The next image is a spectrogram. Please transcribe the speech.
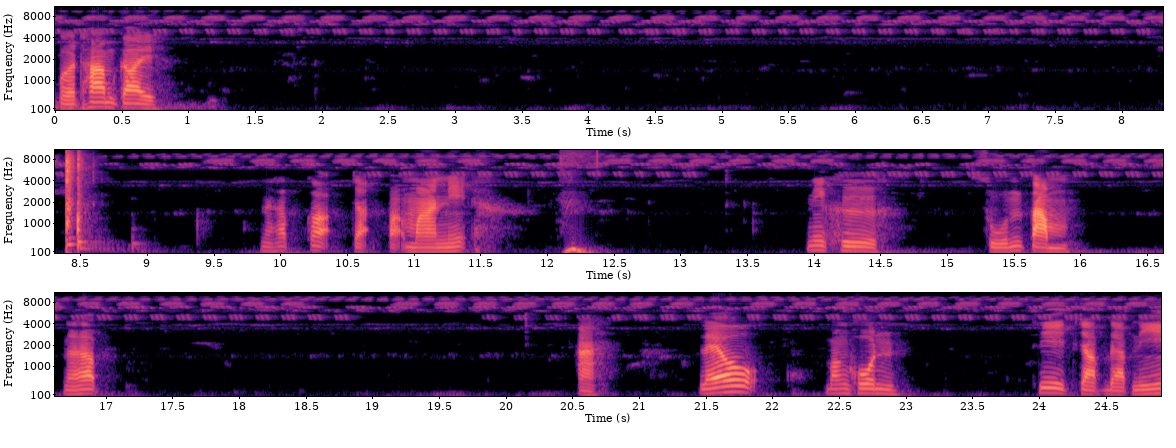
เปิดท่ามไกล นะครับ ก็จะประมาณนี้ นี่คือศูนย์ต่ำนะครับ อะ แล้วบางคนที่จับแบบนี้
